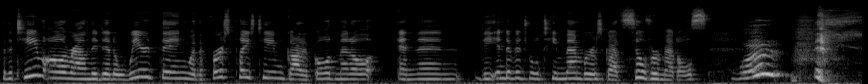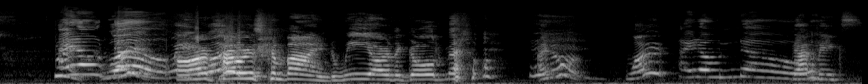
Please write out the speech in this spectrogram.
For the team all around, they did a weird thing where the first place team got a gold medal and then the individual team members got silver medals. What? I don't what? know. Wait, Our what? powers combined, we are the gold medal. I don't. What? I don't know. That makes.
